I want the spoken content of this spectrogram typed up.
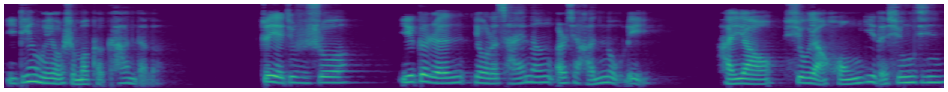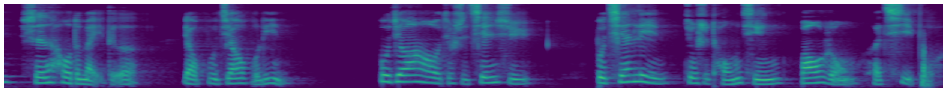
一定没有什么可看的了。这也就是说，一个人有了才能，而且很努力。还要修养弘毅的胸襟、深厚的美德，要不骄不吝。不骄傲就是谦虚，不谦吝就是同情、包容和气魄。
